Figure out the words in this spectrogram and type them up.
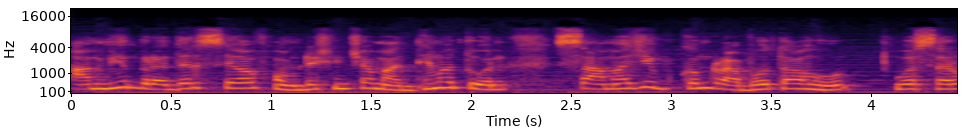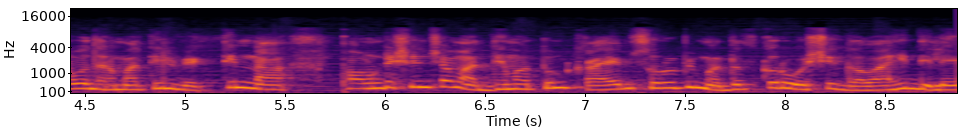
आम्ही ब्रदर सेवा फाउंडेशनच्या माध्यमातून सामाजिक उपक्रम राबवत आहोत. व सर्व धर्मातील व्यक्तींना फाउंडेशनच्या माध्यमातून कायमस्वरूपी मदत करू अशी गवाही दिली.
